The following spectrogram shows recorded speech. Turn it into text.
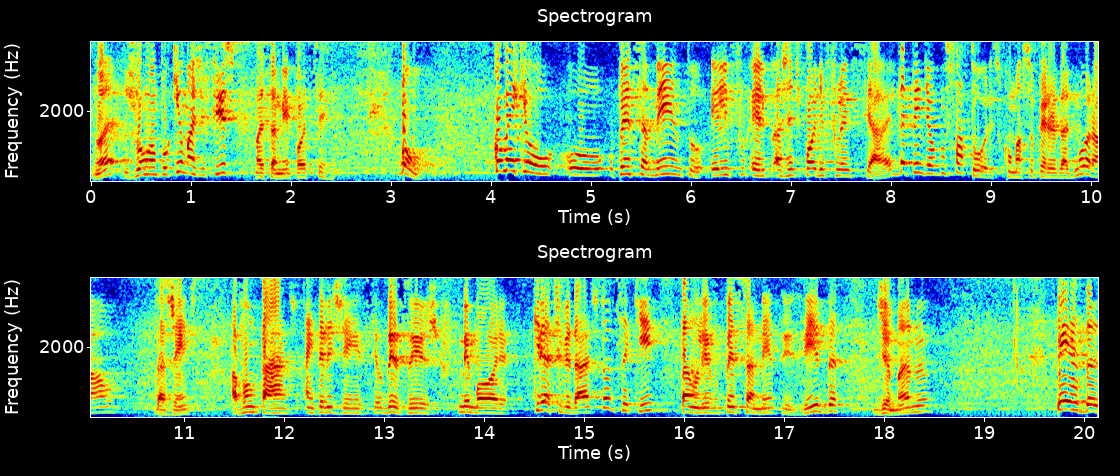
Não é? João é um pouquinho mais difícil, mas também pode ser. Bom, como é que o, o, o pensamento ele, ele, a gente pode influenciar? Ele depende de alguns fatores, como a superioridade moral da gente, a vontade, a inteligência, o desejo, memória, criatividade. Tudo isso aqui está no livro Pensamento e Vida de Emmanuel. Perda,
